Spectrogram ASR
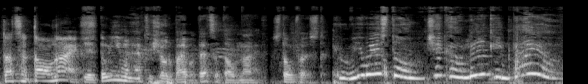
That's a dull knife. Yeah, don't even have to show the Bible. That's a dull knife. Stone first. Rui Whetstone. Check out link in bio.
